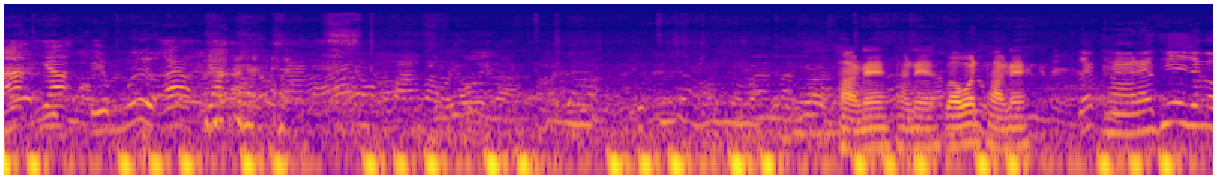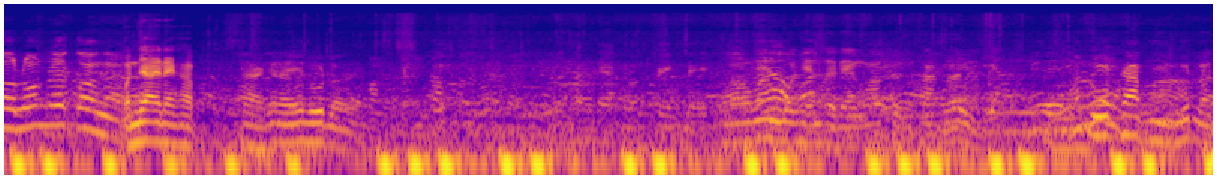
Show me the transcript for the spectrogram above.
อะยะเตรียมมืออะยะผางแน่ผางแน่เบาวันผางแน่ยักหานาทียังเอาลงด้วยกล้องอะบรรยายหนะครับหากันไหนรุดเลยมันบ่เห็น แสดงว่าถึงคักเลยมันรุดครับนี่รุดเลย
